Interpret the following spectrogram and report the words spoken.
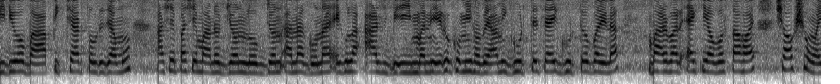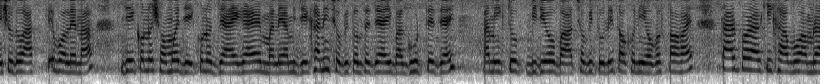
ভিডিও বা পিকচার তুলতে যাব, আশেপাশে মানুষজন, লোকজন, আনা গোনা, এগুলো আসবেই মানে এরকমই হবে। আমি ঘুরতে চাই, ঘুরতেও পারি না। বারবার একই অবস্থা হয়। সব সময় শুধু আজকে বলে না, যে কোনো সময়, যে কোনো জায়গায় মানে আমি যেখানেই ছবি তুলতে যাই বা ঘুরতে যাই, আমি একটু ভিডিও বা ছবি তুলি, তখনই অবস্থা হয়। তারপর আর কি খাব? আমরা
